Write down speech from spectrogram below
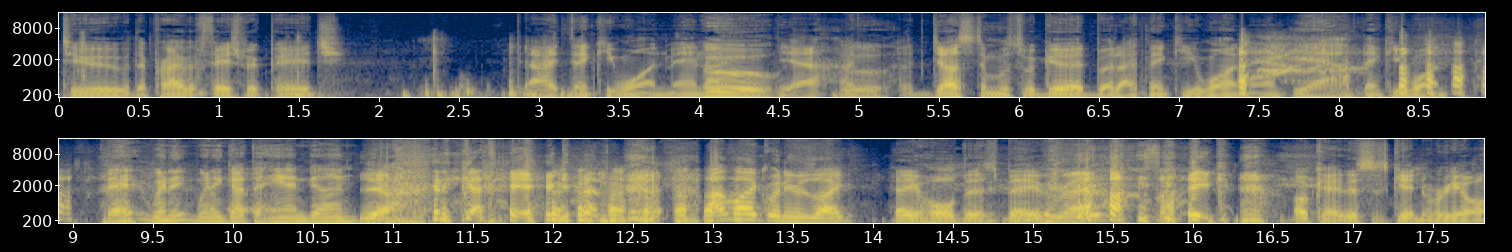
to the private Facebook page. I think you won, man. I- yeah, Ooh. uh, Justin was good, but I think you won, man. Yeah. I think you won. That- when he when he got the handgun. Yeah, and he got the handgun. I like when he was like, "Hey, hold this, babe." Right? I was like, "Okay, this is getting real."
